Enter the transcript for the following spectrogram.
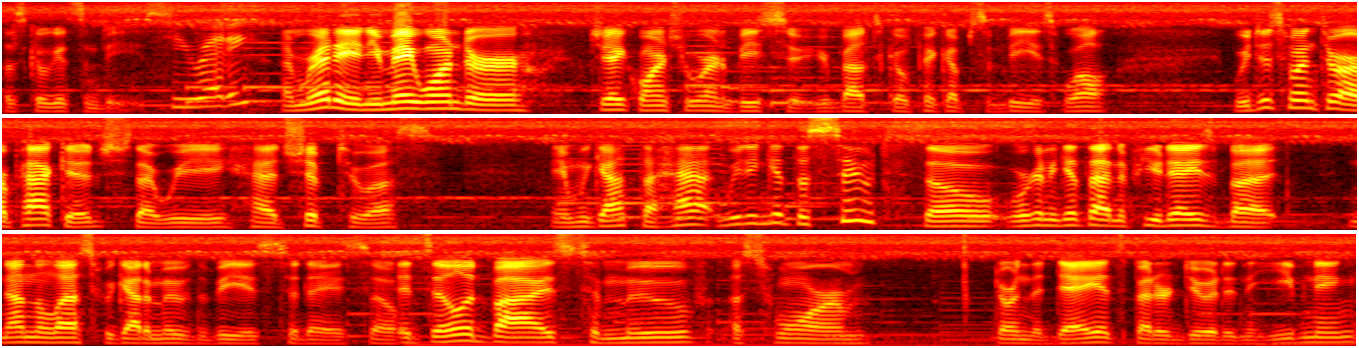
let's go get some bees. You ready? I'm ready, and you may wonder, Jake, why aren't you wearing a bee suit? You're about to go pick up some bees. Well, we just went through our package that we had shipped to us and we got the hat. We didn't get the suit. So we're gonna get that in a few days, but nonetheless, we gotta move the bees today. So it's ill advised to move a swarm during the day. It's better to do it in the evening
